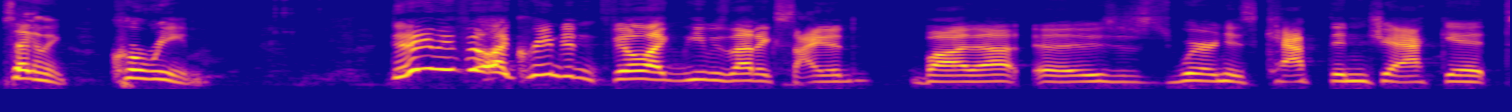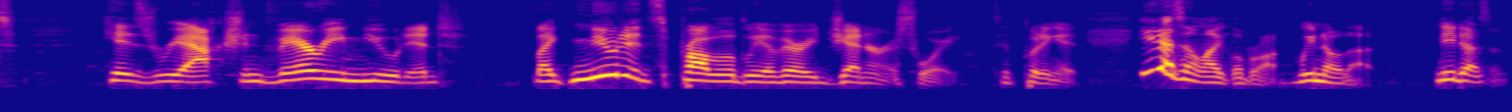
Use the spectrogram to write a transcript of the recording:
second thing, Kareem. Did anyone feel like Kareem didn't feel like he was that excited by that? Uh, he was just wearing his captain jacket, his reaction very muted. Like muted's probably a very generous way to putting it. He doesn't like LeBron. We know that. He doesn't.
